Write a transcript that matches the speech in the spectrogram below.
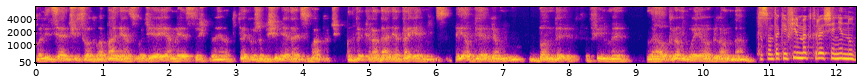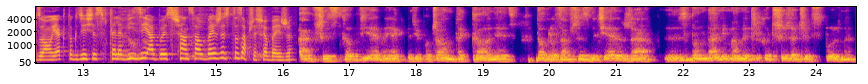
Policjanci są od łapania złodziei, a my jesteśmy od tego, żeby się nie dać złapać. Od wykradania tajemnic. Ja uwielbiam Bondy, filmy na okrągło je oglądam. To są takie filmy, które się nie nudzą. Jak to gdzieś jest w telewizji albo jest szansa obejrzeć, to zawsze się obejrzy. Tak, wszystko wiemy, jak będzie początek, koniec. Dobro zawsze zwycięża. Z Bondami mamy tylko trzy rzeczy wspólne.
